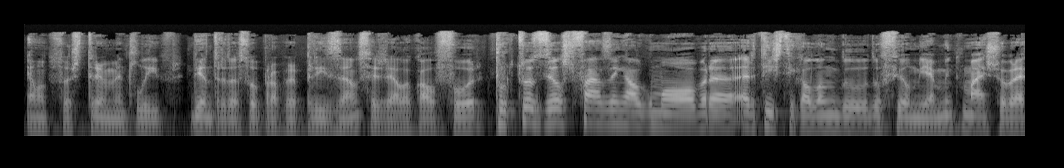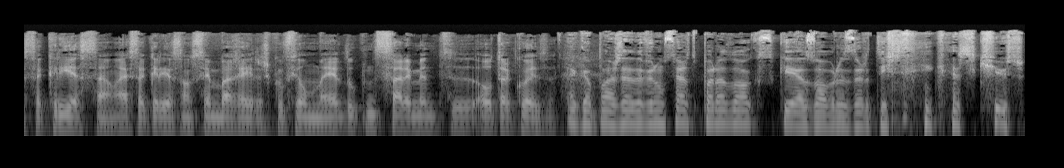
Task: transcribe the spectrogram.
é uma pessoa extremamente livre, dentro da sua própria prisão, seja ela qual for, porque todos eles fazem alguma obra artística ao longo do, do filme e é muito mais sobre essa criação, essa criação sem barreiras que o filme é, do que necessariamente outra coisa. É capaz de haver um certo paradoxo que é as obras artísticas que, os-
